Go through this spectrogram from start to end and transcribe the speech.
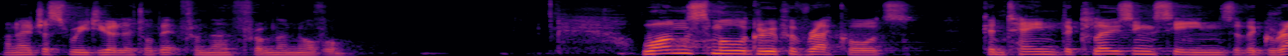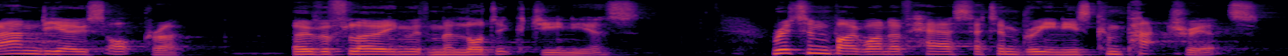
And I just read you a little bit from the, from the novel. One small group of records contained the closing scenes of a grandiose opera overflowing with melodic genius, written by one of Herr Settembrini's compatriots,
